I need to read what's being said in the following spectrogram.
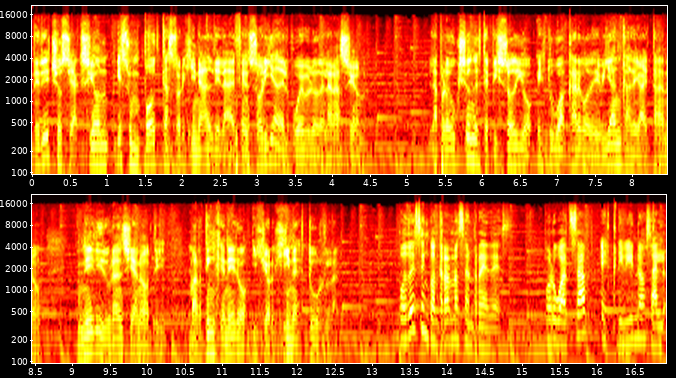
Derechos y Acción es un podcast original de la Defensoría del Pueblo de la Nación. La producción de este episodio estuvo a cargo de Bianca de Gaetano, Nelly Durán Cianotti, Martín Genero y Georgina Sturla. Podés encontrarnos en redes por WhatsApp, escribirnos al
